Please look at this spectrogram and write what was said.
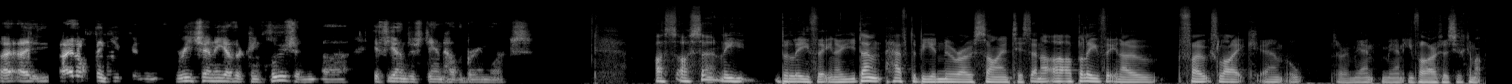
I, I, I don't think you can reach any other conclusion uh, if you understand how the brain works. I, I certainly believe that you know you don't have to be a neuroscientist, and I, I believe that you know folks like um, sorry, my, antivirus has just come up.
